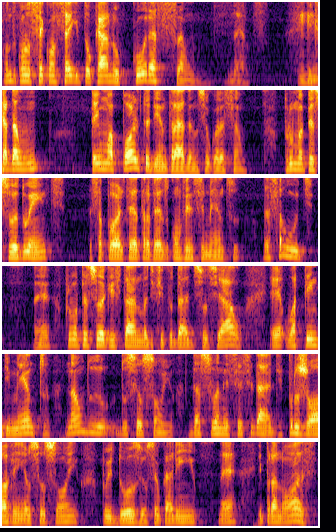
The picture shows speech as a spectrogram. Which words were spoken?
Quando, quando você consegue tocar no coração delas. Uhum. E cada um tem uma porta de entrada no seu coração. Para uma pessoa doente, essa porta é através do convencimento da saúde. Né? Para uma pessoa que está numa dificuldade social, é o atendimento não do, do seu sonho, da sua necessidade. Para o jovem é o seu sonho, para o idoso é o seu carinho, né? E para nós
